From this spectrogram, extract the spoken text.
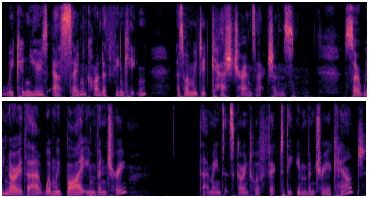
we can use our same kind of thinking as when we did cash transactions. So we know that when we buy inventory, that means it's going to affect the inventory account.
